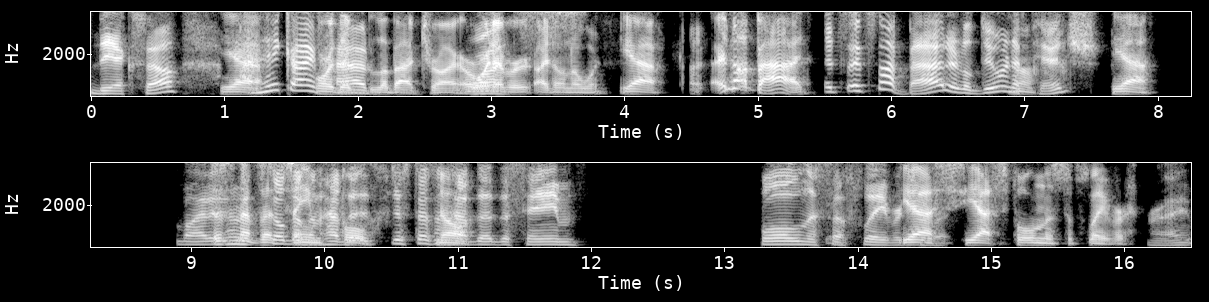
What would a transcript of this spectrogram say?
The XL, yeah. I think I've or the Labatt Tri or whatever. I don't know what. Yeah, Uh, not bad. It's it's not bad. It'll do in No. a pinch, Yeah, but it, Doesn't it have that still same doesn't have the, it just doesn't No. have the, the same fullness of flavor to yes, yes, fullness of flavor. Right.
